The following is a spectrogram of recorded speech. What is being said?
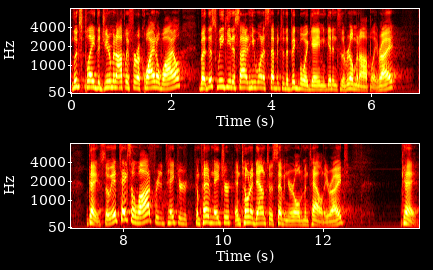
Luke's played the junior Monopoly for a, quite a while. But this week he decided he wanted to step into the big boy game and get into the real Monopoly, right? Okay, so it takes a lot for you to take your competitive nature and tone it down to a seven year old mentality, right? Okay,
